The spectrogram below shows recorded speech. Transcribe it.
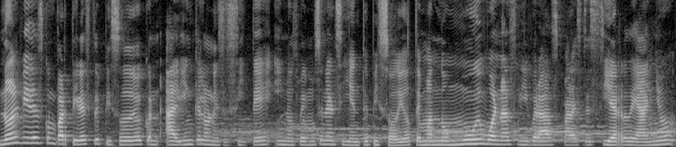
No olvides compartir este episodio con alguien que lo necesite y nos vemos en el siguiente episodio. Te mando muy buenas vibras para este cierre de año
